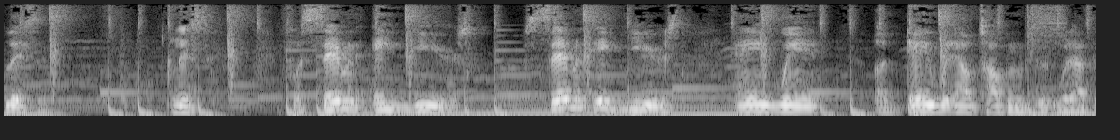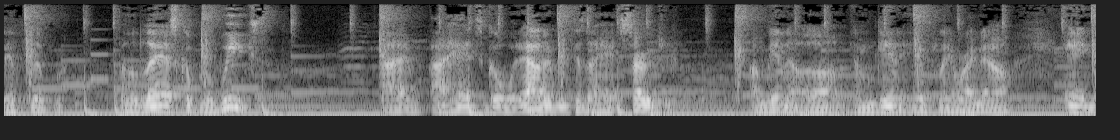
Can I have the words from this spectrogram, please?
Listen, listen. For seven, eight years, seven, eight years, I ain't went a day without talking without that flipper. For the last couple of weeks, I I had to go without it because I had surgery. I'm getting a, uh, I'm getting an implant right now, and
